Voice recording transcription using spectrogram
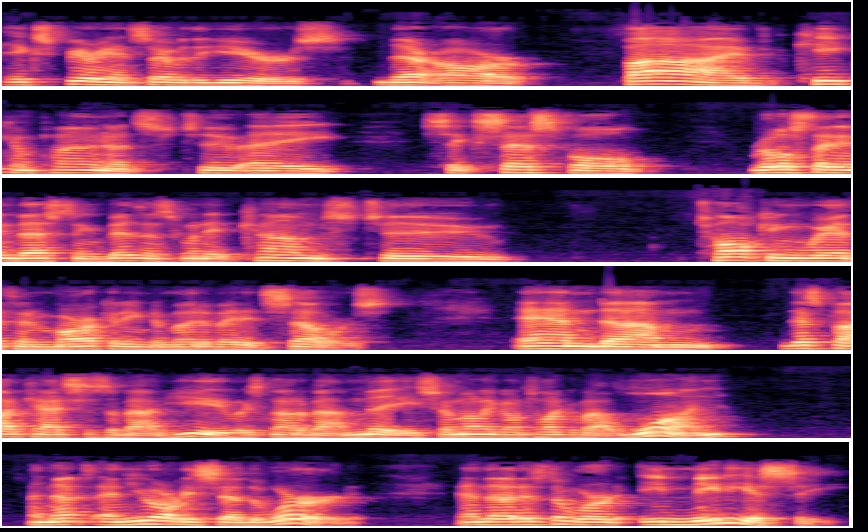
experience over the years, there are five key components to a successful real estate investing business when it comes to talking with and marketing to motivated sellers. And um, this podcast is about you, it's not about me. So I'm only going to talk about one. And that's, and you already said the word, and that is the word immediacy.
